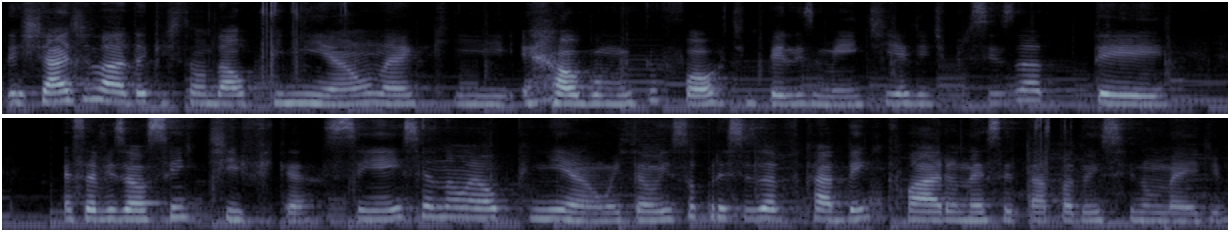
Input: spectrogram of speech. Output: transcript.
deixar de lado a questão da opinião, né, que é algo muito forte, infelizmente, e a gente precisa ter essa visão científica. Ciência não é opinião, então isso precisa ficar bem claro nessa etapa do ensino médio.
